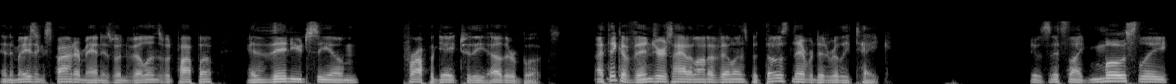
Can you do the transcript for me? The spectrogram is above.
and Amazing Spider-Man is when villains would pop up, and then you'd see them propagate to the other books. I think Avengers had a lot of villains, but those never did really take. It was, it's like mostly,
